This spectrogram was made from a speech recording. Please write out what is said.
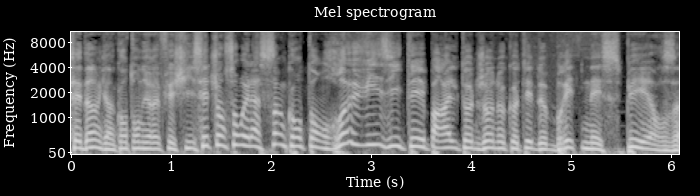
C'est dingue hein, quand on y réfléchit. Cette chanson, elle a 50 ans, revisitée par Elton John aux côtés de Britney Spears.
